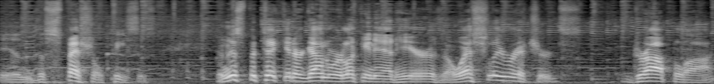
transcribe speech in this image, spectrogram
and the special pieces. And this particular gun we're looking at here is a Westley Richards drop lock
